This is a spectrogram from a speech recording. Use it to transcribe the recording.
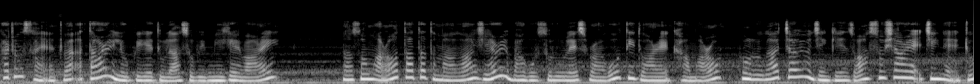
ဖတ်ထုတ်ဆိုင်အတွက်အသားတွေလိုပေးတဲ့သူလားဆိုပြီးမေးခဲ့ပါတယ်။နောက်ဆုံးမှာတော့တတ်တသမားကရဲရီဘာကိုဆိုလို့လဲဆိုတာကိုသိသွားတဲ့အခါမှာတော့ထိုလူကကြောက်ရွံ့ခြင်းကင်းစွာဆူရှားတဲ့အကြီးနဲ့အတူ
